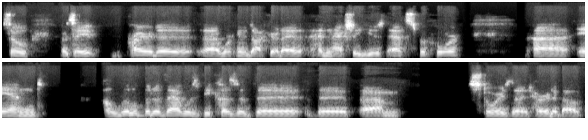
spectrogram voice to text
so I would say prior to working at Dockyard, I hadn't actually used ETS before, and a little bit of that was because of the the um, stories that I'd heard about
